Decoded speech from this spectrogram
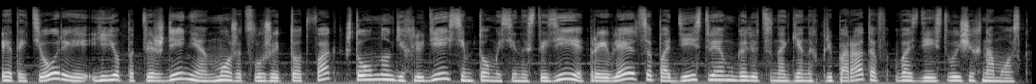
этой теории, ее подтверждением может служить тот факт, что у многих людей симптомы синестезии проявляются под действием галлюциногенных препаратов, воздействующих на мозг.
